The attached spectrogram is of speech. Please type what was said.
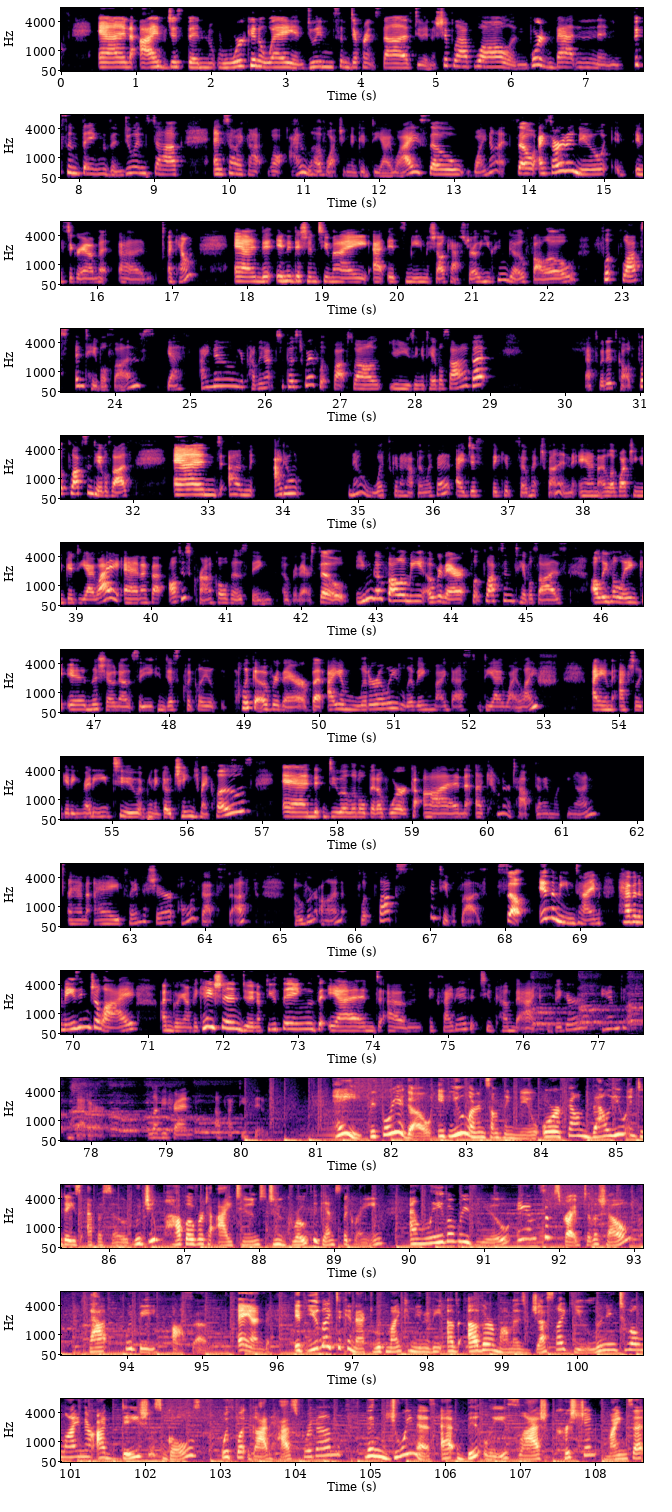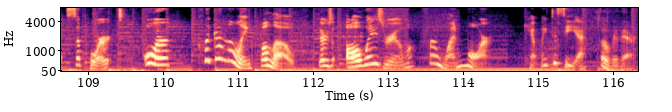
And I've just been working away and doing some different stuff, doing a shiplap wall and board and batten and fixing things and doing stuff. And so I thought, well, I love watching a good DIY, so why not? So I started a new Instagram uh, account and in addition to my at it's me Michelle Castro, you can go follow flip flops and table saws. Yes, I know you're probably not supposed to wear flip flops while you're using a table saw, but that's what it's called flip flops and table saws. And um, I don't know what's going to happen with it. I just think it's so much fun and I love watching a good DIY. And I thought I'll just chronicle those things over there. So you can go follow me over there, flip flops and table saws. I'll leave a link in the show notes so you can just quickly click over there. But I am literally living my best DIY life. I am actually getting ready to, I'm going to go change my clothes and do a little bit of work on a countertop that I'm working on. And I plan to share all of that stuff over on Flip Flops and table saws. So, in the meantime, have an amazing July. I'm going on vacation, doing a few things, and um, excited to come back bigger and better. Love you, friend. I'll talk to you soon. Hey, before you go, if you learned something new or found value in today's episode, would you pop over to iTunes to Growth Against the Grain and leave a review and subscribe to the show? That would be awesome. And if you'd like to connect with my community of other mamas just like you, learning to align their audacious goals with what God has for them, then join us at bit.ly slash Christian Mindset Support or click on the link below. There's always room for one more. Can't wait to see you over there.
